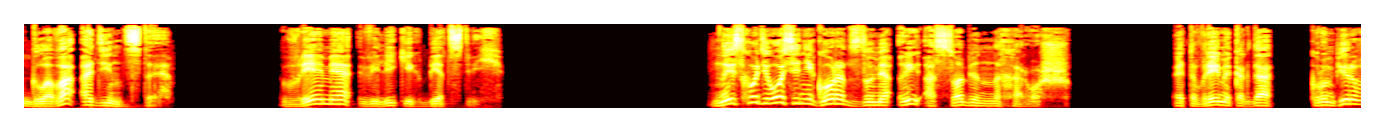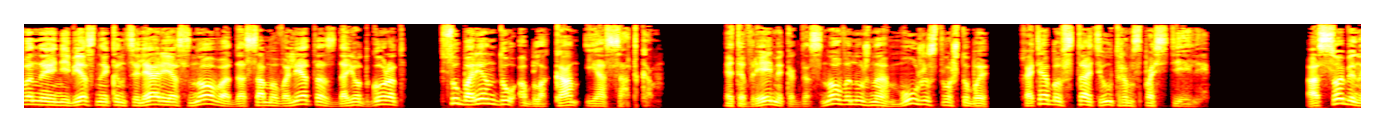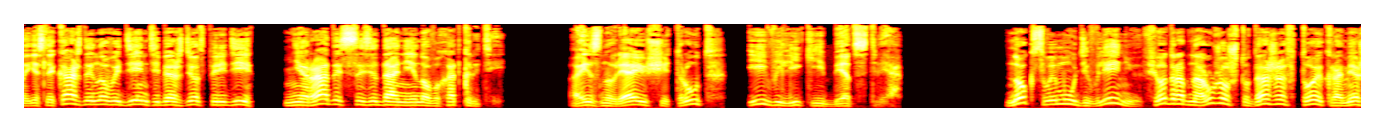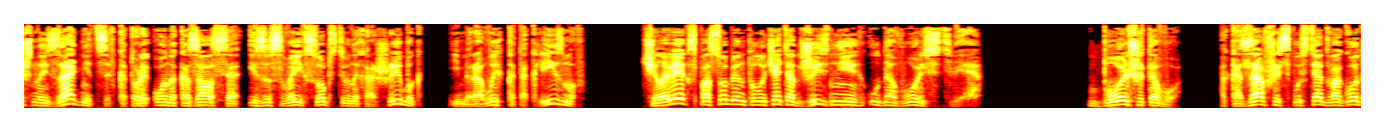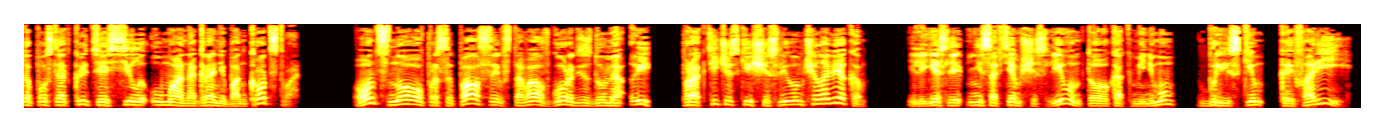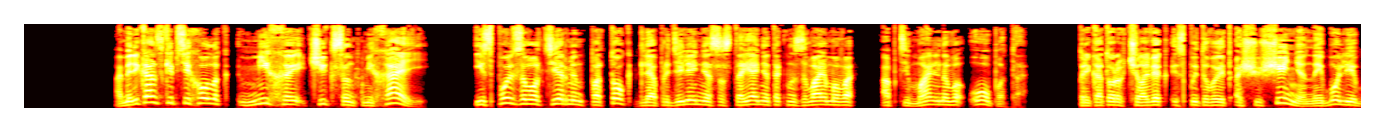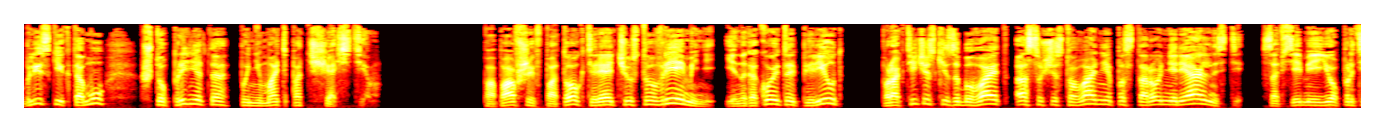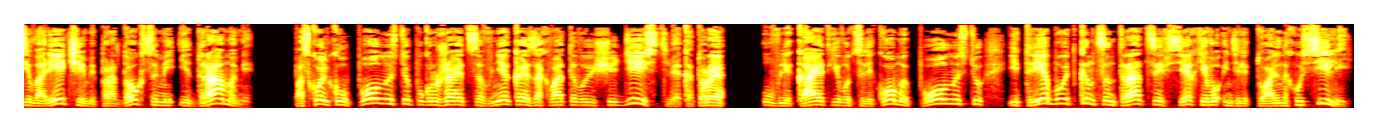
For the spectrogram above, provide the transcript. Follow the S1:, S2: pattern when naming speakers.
S1: Глава одиннадцатая. Время великих бедствий. На исходе осени город с двумя «и» особенно хорош. Это время, когда коррумпированная небесная канцелярия снова до самого лета сдает город в субаренду облакам и осадкам. Это время, когда снова нужно мужество, чтобы хотя бы встать утром с постели. Особенно, если каждый новый день тебя ждет впереди не радость созидания новых открытий, а изнуряющий труд и великие бедствия. Но, к своему удивлению, Федор обнаружил, что даже в той кромешной заднице, в которой он оказался из-за своих собственных ошибок и мировых катаклизмов, человек способен получать от жизни удовольствие. Больше того, оказавшись спустя два года после открытия силы ума на грани банкротства, он снова просыпался и вставал в городе с двумя «и» практически счастливым человеком, или если не совсем счастливым, то как минимум близким к эйфории. Американский психолог Михай Чиксант-Михай использовал термин «поток» для определения состояния так называемого оптимального опыта, при которых человек испытывает ощущения, наиболее близкие к тому, что принято понимать под счастьем. Попавший в поток теряет чувство времени и на какой-то период практически забывает о существовании посторонней реальности со всеми ее противоречиями, парадоксами и драмами, поскольку полностью погружается в некое захватывающее действие, которое увлекает его целиком и полностью и требует концентрации всех его интеллектуальных усилий.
